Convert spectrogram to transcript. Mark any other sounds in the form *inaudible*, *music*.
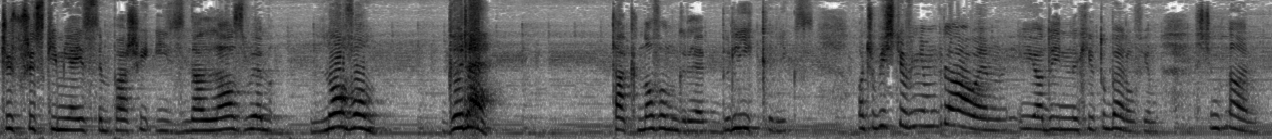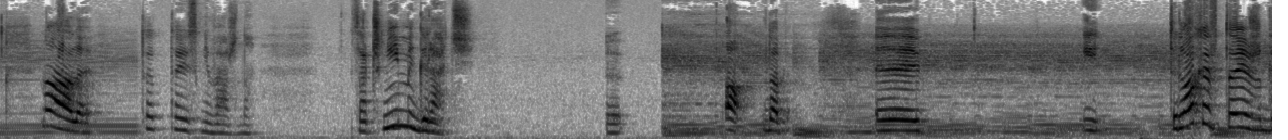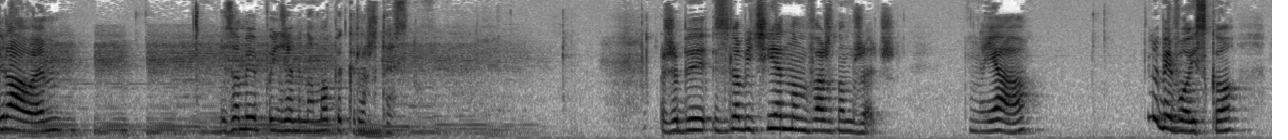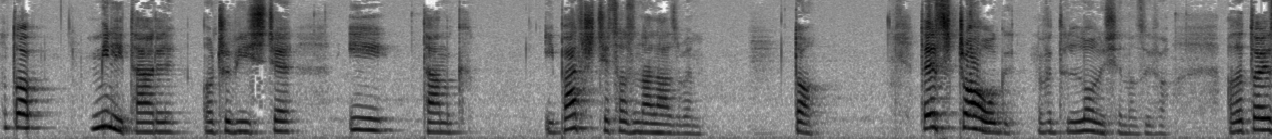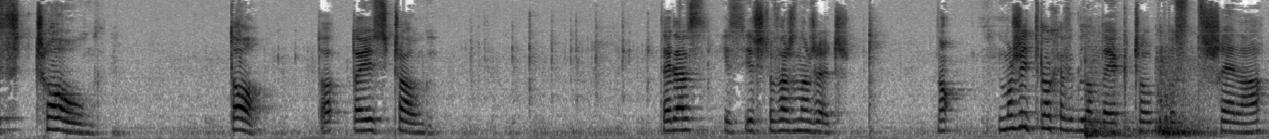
Cześć wszystkim, ja jestem Pashi i znalazłem nową grę. Tak, nową grę, Blickrix. Oczywiście w nią grałem i od innych youtuberów ją ściągnąłem. No ale to, to jest nieważne. Zacznijmy grać. Y, O, dobra. Y, I trochę w to już grałem. I sobie pójdziemy na mapę crash testów. Żeby zrobić jedną ważną rzecz. No ja lubię wojsko, no to military oczywiście i tank. I patrzcie co znalazłem. To. To jest czołg. Nawet LOL się nazywa. Ale to jest czołg. To. To, to jest czołg. Teraz jest jeszcze ważna rzecz. No, może i trochę wygląda jak czołg, bo strzela,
